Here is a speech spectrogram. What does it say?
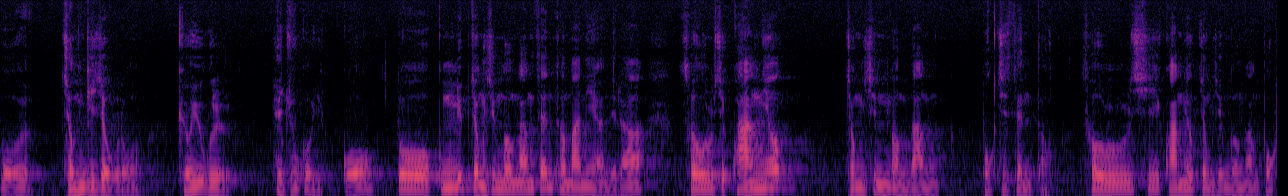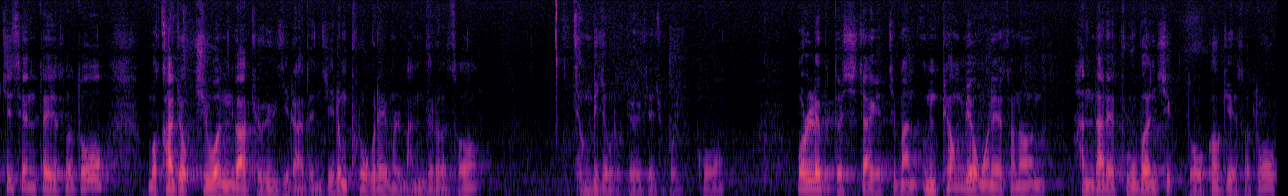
어, 정기적으로 교육을 해주고 있고 또 국립정신건강센터만이 아니라 서울시 광역 정신건강복지센터, 서울시 광역정신건강복지센터에서도 뭐 가족 지원과 교육이라든지 이런 프로그램을 만들어서 정기적으로 교육해주고 있고 원래부터 시작했지만 은평병원에서는 한 달에 두 번씩 또 거기에서도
